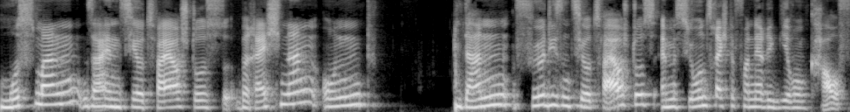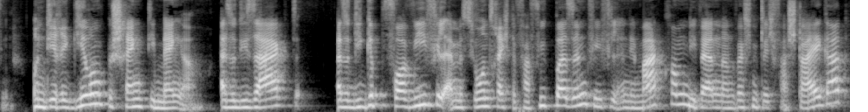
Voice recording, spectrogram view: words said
muss man seinen CO2-Ausstoß berechnen und dann für diesen CO2-Ausstoß Emissionsrechte von der Regierung kaufen. Und die Regierung beschränkt die Menge. Also die sagt, also die gibt vor, wie viel Emissionsrechte verfügbar sind, wie viel in den Markt kommen. Die werden dann wöchentlich versteigert.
